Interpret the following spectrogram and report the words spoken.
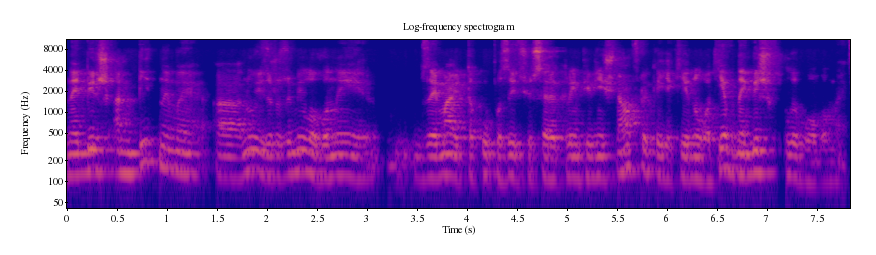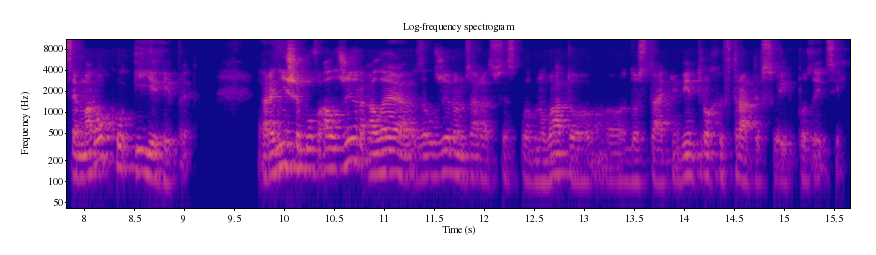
найбільш амбітними. Е, ну і зрозуміло, вони займають таку позицію серед країн Північної Африки, які ну от є найбільш впливовими. Це Марокко і Єгипет. Раніше був Алжир, але з Алжиром зараз все складновато е, достатньо. Він трохи втратив своїх позицій.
